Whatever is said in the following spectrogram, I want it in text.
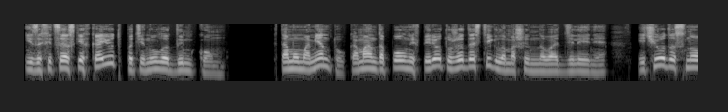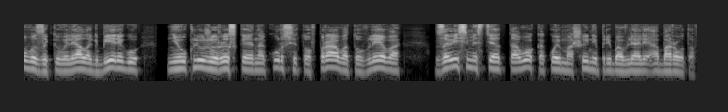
Из офицерских кают потянуло дымком. К тому моменту команда полный вперед уже достигла машинного отделения, и Чудо снова заковыляла к берегу, неуклюже рыская на курсе то вправо, то влево, в зависимости от того, какой машине прибавляли оборотов.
